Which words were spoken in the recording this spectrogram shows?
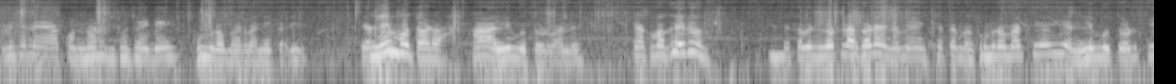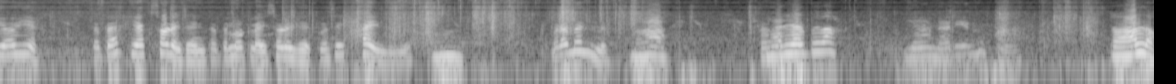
અમે છે ને આખો નણંદ ભજાઈ બે ઘૂમરો મારવા નીકળી. લીંબુ તોડવા. હા લીંબુ તોડવાને. ક્યાંક વઘેર્યું કે ખબર લોટલા ઘડે ને અમે ખેતરમાં ઘૂમરો મારતી આવીએ ને લીંબુ તોડતી આવીએ. તો ક્યાંક એક સડે જાય ને તો લોટલા સડે જાય તો પછી ખાઈ લઈએ. બરાબર ને? હા. નારિયેળ પીવા? ના નારિયેળ નથી. તો હાલો.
